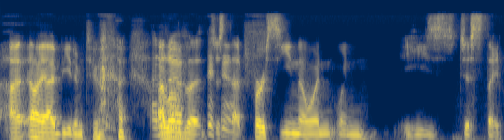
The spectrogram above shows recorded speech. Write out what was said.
I, I, I beat him too. I, don't love know. that just that first scene though when when he's just like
